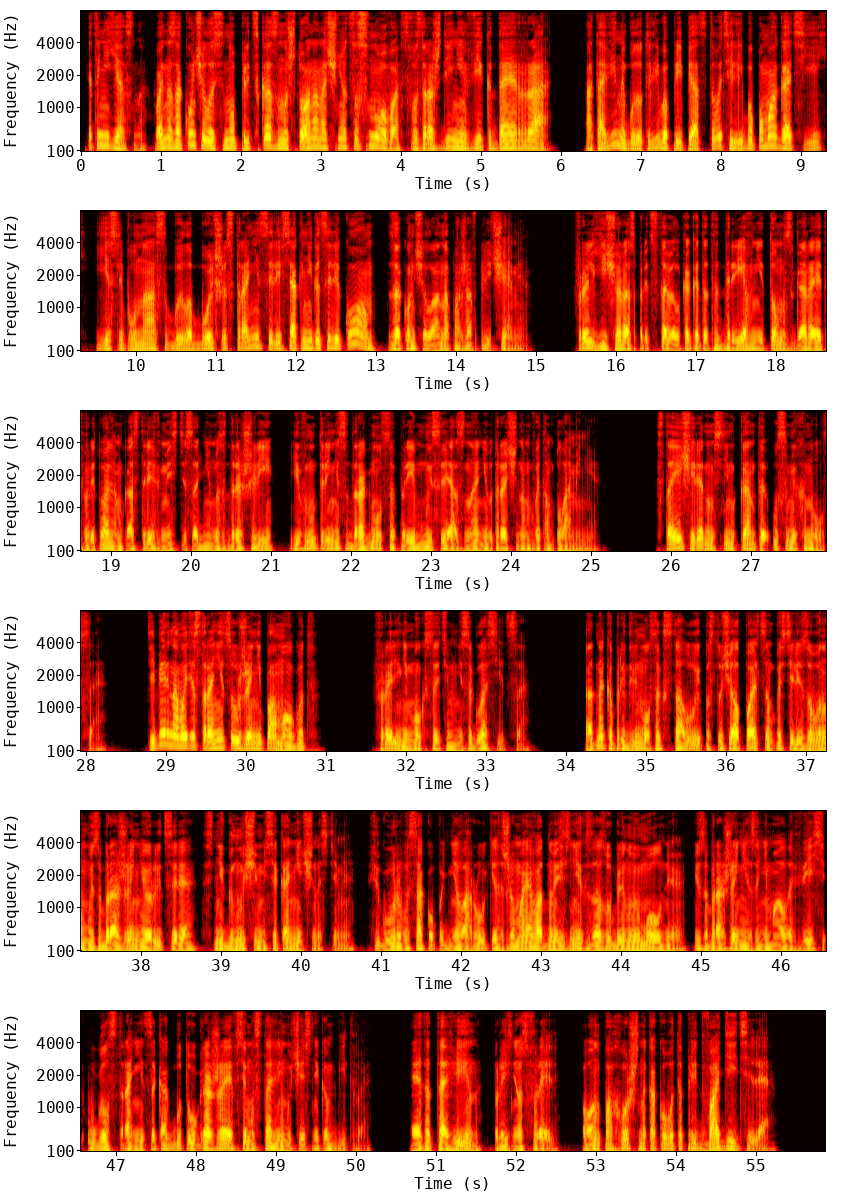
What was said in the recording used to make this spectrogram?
«Это не ясно. Война закончилась, но предсказано, что она начнется снова, с возрождением Вик Дайра а тавины будут либо препятствовать, либо помогать ей. Если бы у нас было больше страниц или вся книга целиком, — закончила она, пожав плечами. Фрель еще раз представил, как этот древний том сгорает в ритуальном костре вместе с одним из дрэшери и внутренне содрогнулся при мысли о знании, утраченном в этом пламени. Стоящий рядом с ним Канте усмехнулся. «Теперь нам эти страницы уже не помогут». Фрель не мог с этим не согласиться. Однако придвинулся к столу и постучал пальцем по стилизованному изображению рыцаря с негнущимися конечностями. Фигура высоко подняла руки, сжимая в одной из них зазубренную молнию. Изображение занимало весь угол страницы, как будто угрожая всем остальным участникам битвы. «Это Тавин», — произнес Фрель. «Он похож на какого-то предводителя».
